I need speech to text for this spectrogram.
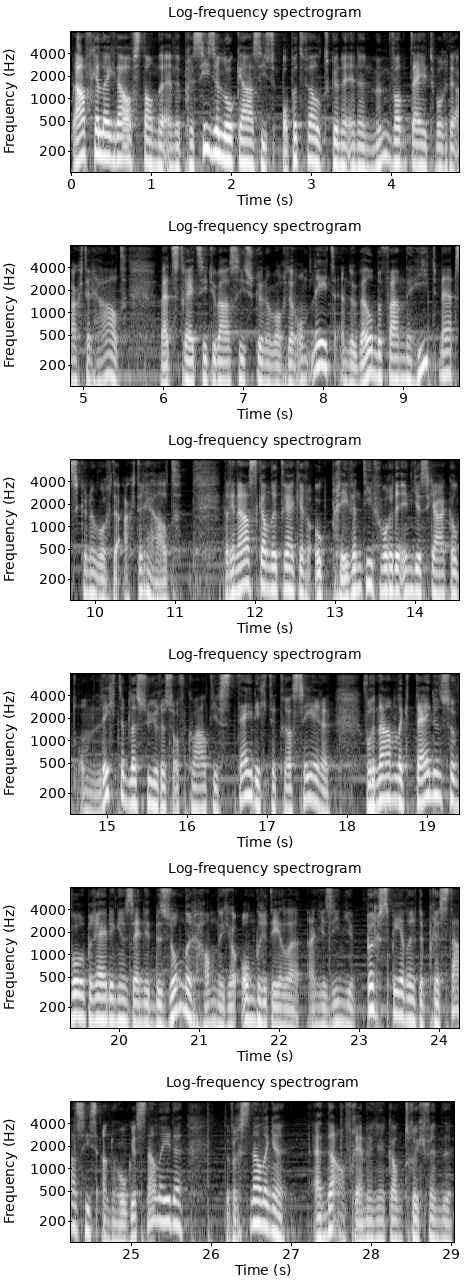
De afgelegde afstanden en de precieze locaties op het veld kunnen in een mum van tijd worden achterhaald. Wedstrijdsituaties kunnen worden ontleed en de welbefaamde heatmaps kunnen worden achterhaald. Daarnaast kan de tracker ook preventief worden ingeschakeld om lichte blessures of kwaaltjes tijdig te traceren. Voornamelijk tijdens de voorbereidingen zijn dit bijzonder handige onderdelen, aangezien je per speler de prestaties aan hoge snelheden, de versnellingen en de afremmingen kan terugvinden.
